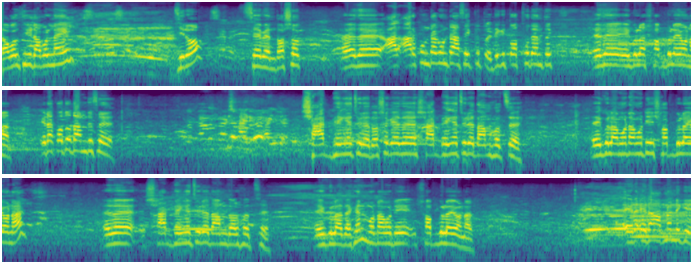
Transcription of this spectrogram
Double three double nine. Zero seven. দর্শক আর আর কোনটা কোনটা আছে একটু দেখি, তথ্য দেন তো। এই যে, এগুলা সবগুলোই ওনার। এটা কত দাম দিছে? ষাট ভেঙে চুরে দর্শক এই যে ষাট ভেঙে চুরে দাম হচ্ছে, এগুলা মোটামুটি সবগুলাই ওনার ষাট ভেঙে চুরে দাম দর হচ্ছে এইগুলা দেখেন মোটামুটি সবগুলোই ওনার এটা এটা আপনার নাকি?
